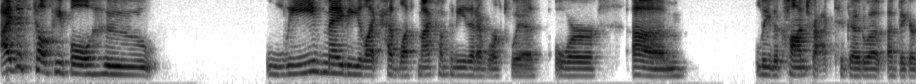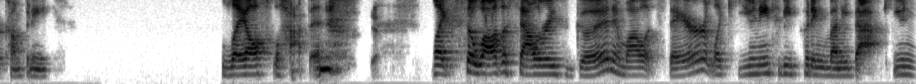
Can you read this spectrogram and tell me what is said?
I just tell people who leave, maybe like have left my company that I've worked with, or um, leave a contract to go to a, a bigger company. Layoffs will happen. Yeah. Like so while the salary's good and while it's there like you need to be putting money back. You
